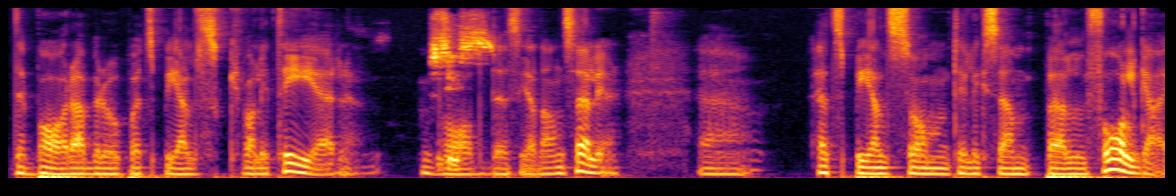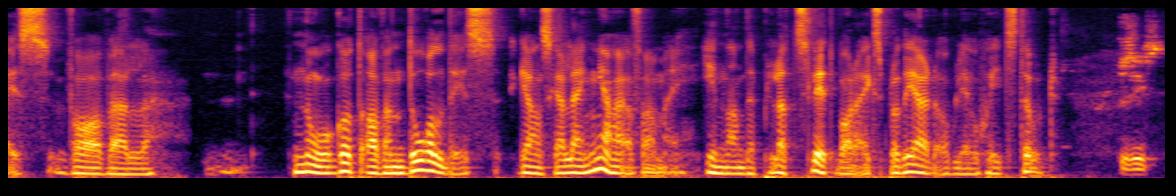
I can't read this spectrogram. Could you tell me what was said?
det bara beror på ett spels kvaliteter vad det sedan säljer. Eh, ett spel som till exempel Fall Guys var väl något av en doldis ganska länge har jag för mig. Innan det plötsligt bara exploderade och blev skitstort. Precis.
